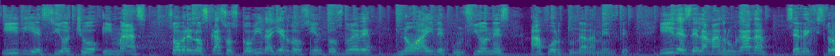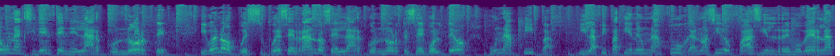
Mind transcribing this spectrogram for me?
y 18 y más. Sobre los casos COVID, ayer 209, no hay defunciones afortunadamente. Y desde la madrugada se registró un accidente en el arco norte. Y bueno, pues fue cerrándose el arco norte, se volteó una pipa y la pipa tiene una fuga, no ha sido fácil removerla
